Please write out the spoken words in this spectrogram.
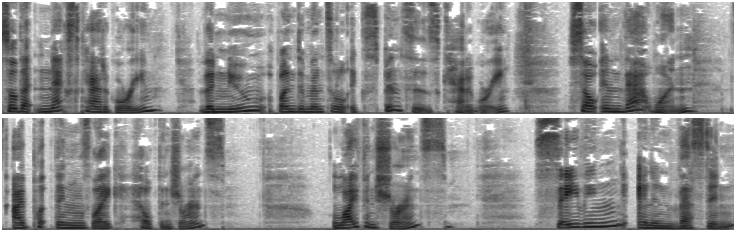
So that next category, the new fundamental expenses category. So in that one, I put things like health insurance, life insurance, saving and investing,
